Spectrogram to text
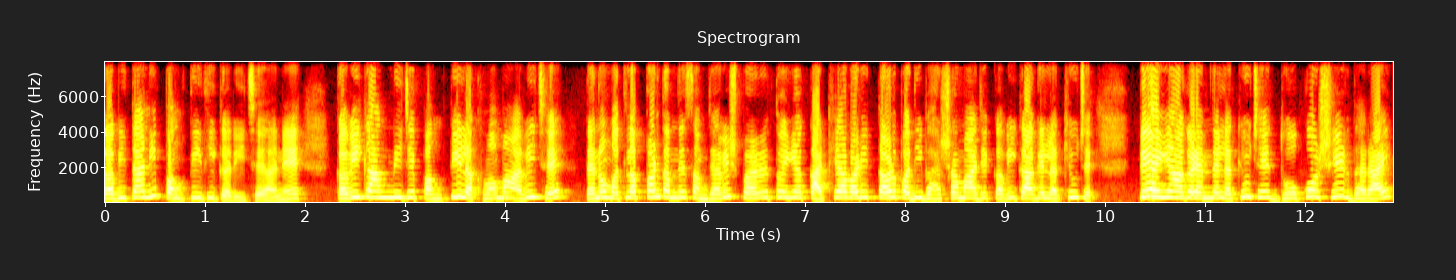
કવિતાની પંક્તિથી કરી છે અને કવિ કાંગની જે પંક્તિ લખવામાં આવી છે, તેનો મતલબ પણ તમને સમજાવીશ, પરંતુ અહીંયા કાઠિયાવાડી તળપદી ભાષામાં જે કવિ કાગે લખ્યું છે, તે અહીંયા આગળ એમને લખ્યું છે, ધોકો શીર ધરાય,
